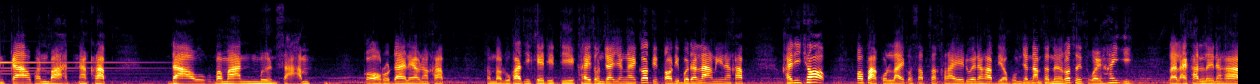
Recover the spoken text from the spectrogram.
469,000 บาทนะครับ ดาวประมาณ 13,000 ก็ออกรถได้แล้วนะครับสำหรับลูกค้าที่เครดิตดี ใครสนใจยังไงก็ติดต่อที่เบอร์ด้านล่างนี้นะครับ ใครที่ชอบ ก็ฝากกดไลค์กด Subscribe ให้ด้วยนะครับ เดี๋ยวผมจะนำเสนอรถสวยๆให้อีกหลาย ๆ คันเลยนะครับ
